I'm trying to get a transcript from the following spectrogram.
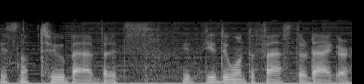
It's not too bad, but it's you, you do want a faster dagger.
